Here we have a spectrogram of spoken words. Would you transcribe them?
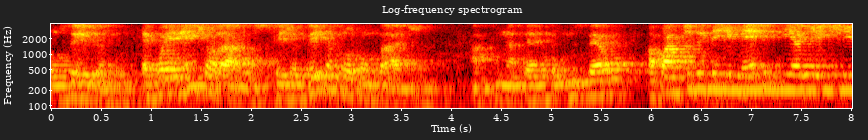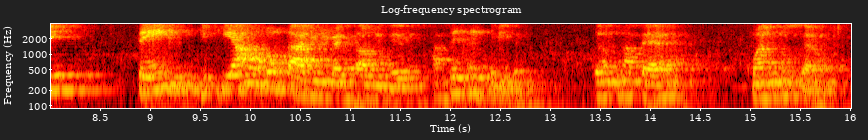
Ou seja, é coerente orarmos, seja feita a sua vontade, assim na terra como no céu, a partir do entendimento que a gente tem de que há uma vontade universal de Deus a ser cumprida, tanto na terra quanto no céu.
